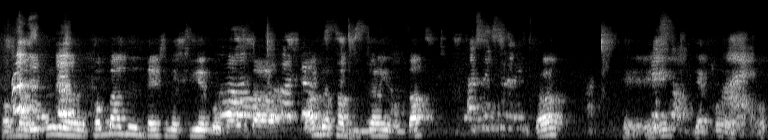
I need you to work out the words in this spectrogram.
겁만 겁만드는 대신에 뒤에 뭐가 온다 완벽한 문장이 온다 아, 쌤 그러니까 오케이 예쁘네요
